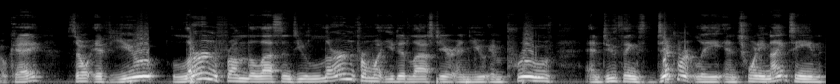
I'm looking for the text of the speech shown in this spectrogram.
Okay? So if you learn from the lessons, you learn from what you did last year, and you improve and do things differently in 2019,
